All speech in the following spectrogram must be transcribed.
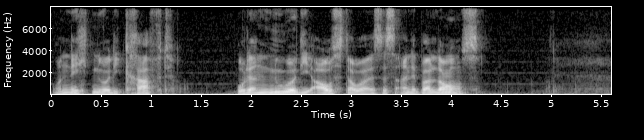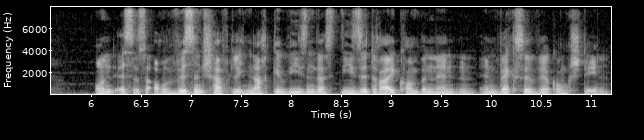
Und nicht nur die Kraft oder nur die Ausdauer. Es ist eine Balance. Und es ist auch wissenschaftlich nachgewiesen, dass diese drei Komponenten in Wechselwirkung stehen.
